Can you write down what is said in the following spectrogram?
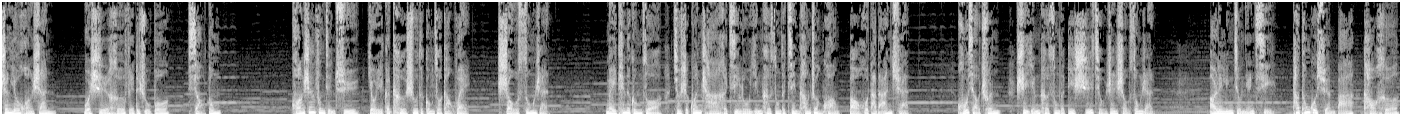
声游黄山，我是合肥的主播小东。黄山风景区有一个特殊的工作岗位——守松人。每天的工作就是观察和记录迎客松的健康状况，保护它的安全。胡小春是迎客松的第十九任守松人。二零零九年起。他通过选拔考核，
